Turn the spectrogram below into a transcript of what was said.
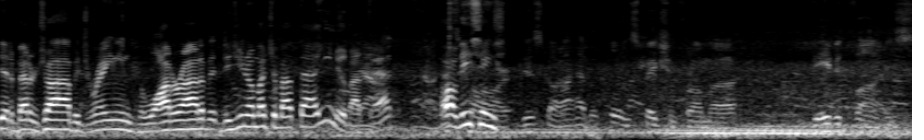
did a better job of draining the water out of it. Did you know much about that? You knew about that. Oh, these car- things. This car, I have a full inspection from uh, David Vise,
